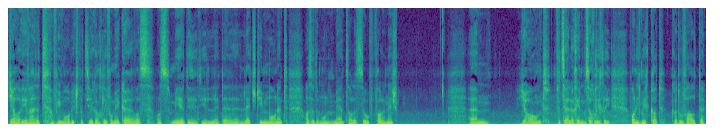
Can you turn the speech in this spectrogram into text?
Ja, ihr werdet auf meinem Abendspaziergang ein bisschen von mir hören, was, was mir die, die, den letzten Monat, also der Monat März, alles so aufgefallen ist. Ähm, ja, und erzähle euch immer so ein bisschen, wo ich mich gerade aufhalte,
